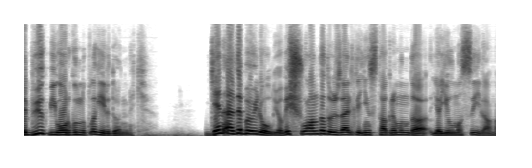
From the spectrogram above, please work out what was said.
ve büyük bir yorgunlukla geri dönmek. Genelde böyle oluyor ve şu anda da özellikle Instagram'ın da yayılmasıyla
